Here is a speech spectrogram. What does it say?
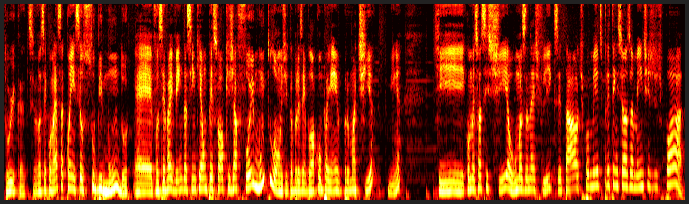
turca, se você começa a conhecer o submundo, é, você vai vendo, assim, que é um pessoal que já foi muito longe. Então, por exemplo, eu acompanhei por uma tia minha, que começou a assistir algumas da Netflix e tal, tipo, meio despretensiosamente de tipo, ah,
